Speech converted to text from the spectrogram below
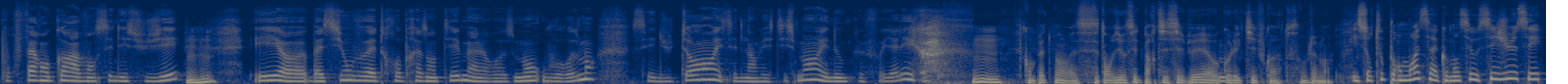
pour faire encore avancer des sujets. Mhm. Et euh, bah, si on veut être représenté, malheureusement ou heureusement, c'est du temps et c'est de l'investissement et donc il faut y aller. Quoi. Mhm, complètement. C'est cette envie aussi de participer au mm. collectif, quoi, tout simplement. Et surtout pour moi, ça a commencé au CGEC.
